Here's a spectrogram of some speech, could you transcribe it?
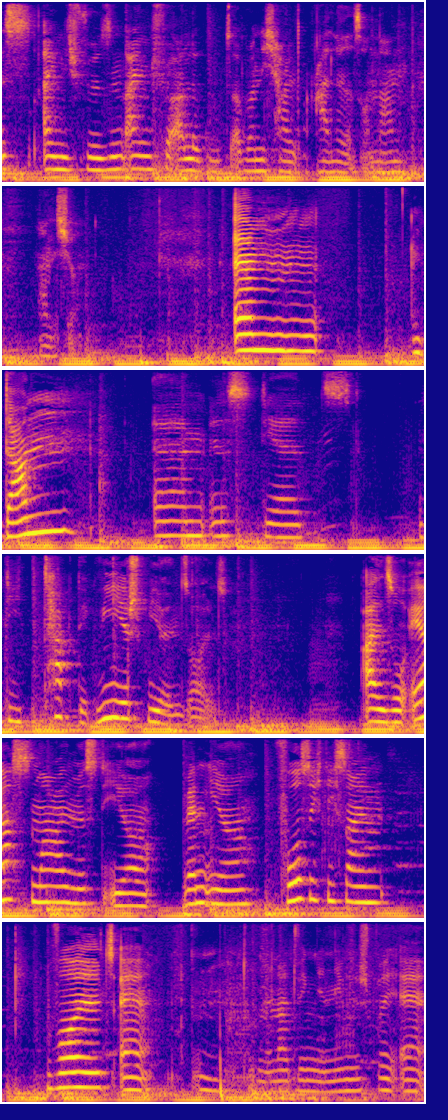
ist eigentlich für, sind eigentlich für alle gut, aber nicht halt alle, sondern manche. Ähm, dann ähm, ist jetzt die Taktik, wie ihr spielen sollt. Also erstmal müsst ihr wenn ihr vorsichtig sein wollt, äh, hm, tut mir leid wegen den, Nebengespräch, äh,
